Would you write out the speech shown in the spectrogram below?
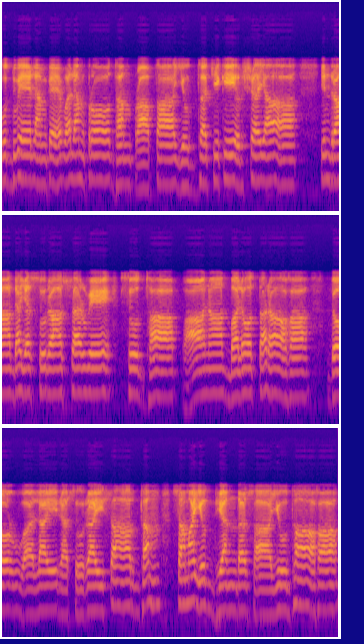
उद्वेलं केवलं क्रोधं प्राप्ता युद्धचिकीर्षया। इन्द्रादयसुराः सर्वे शुद्धा पानाद्बलोत्तराः दुर्वलैरसुरैः सार्धं समयुध्यन्तसायुधाः।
